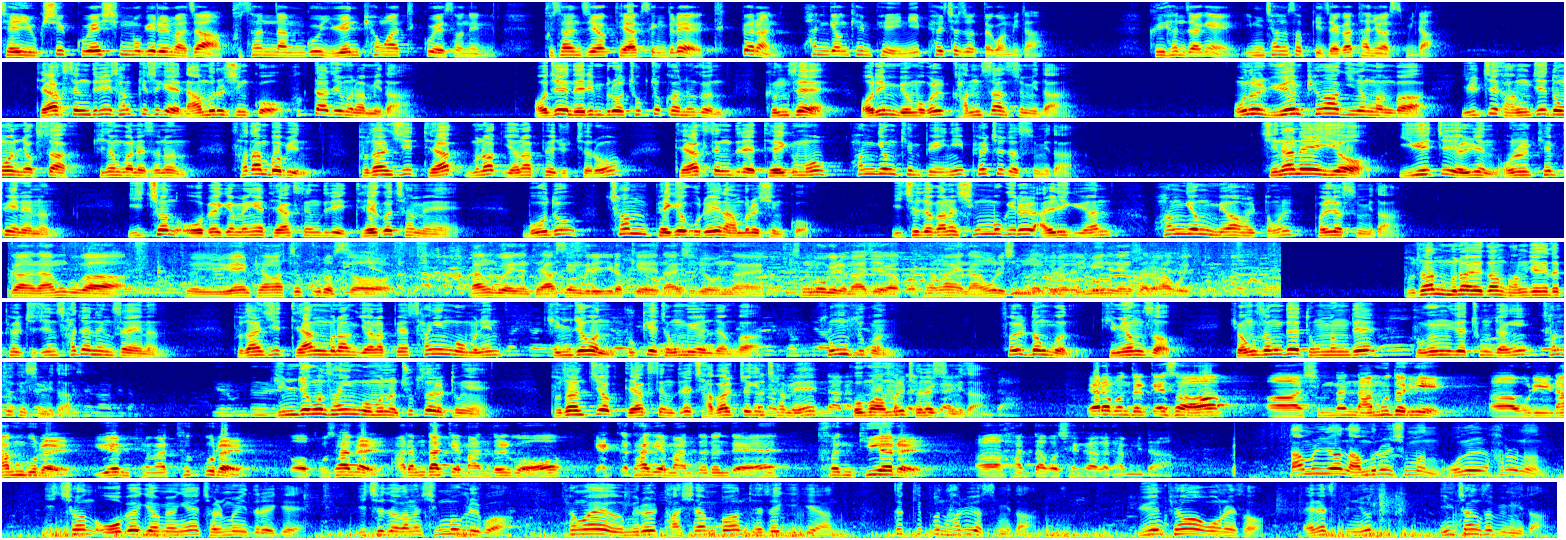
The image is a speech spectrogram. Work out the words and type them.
제69회 식목일을 맞아 부산 남구 유엔 평화 특구에서는 부산 지역 대학생들의 특별한 환경 캠페인이 펼쳐졌다고 합니다. 그 현장에 임창섭 기자가 다녀왔습니다. 대학생들이 산기슭에 나무를 심고 흙다짐을 합니다. 어제 내린 비로 촉촉한 흙은 금세 어린 묘목을 감싸안습니다. 오늘 유엔 평화 기념관과 일제 강제 동원 역사 기념관에서는 사단법인 부산시 대학문학연합회 주최로 대학생들의 대규모 환경 캠페인이 펼쳐졌습니다. 지난해에 이어 2회째 열린 오늘 캠페인에는 2,500여 명의 대학생들이 대거 참여해 모두 1,100여 그루의 나무를 심고 잊혀져가는 식목일을 알리기 위한 환경미화 활동을 벌였습니다. 그러니까 남구가 그 유엔 평화 특구로서 남구에 있는 대학생들이 이렇게 날씨 좋은 날 식목일을 맞이해갖고 평화의 나무를 심는 그런 의미 있는 행사를 하고 있습니다. 부산문화회관 광장에서 펼쳐진 사전 행사에는 부산시 대학문학연합회 상임고문인 김정은 국회 정무위원장과 송수근, 설동근, 김영섭, 경성대 동명대 부경대 총장이 참석했습니다. 김정은 상임고문은 축사를 통해 부산 지역 대학생들의 자발적인 참여에 고마움을 전했습니다. 여러분들께서 어, 심는 나무들이 어, 우리 남구를 유엔 평화 특구를 또 부산을 아름답게 만들고 깨끗하게 만드는데 큰 기여를 어, 한다고 생각을 합니다. 땀 흘려 나무를 심은 오늘 하루는 2,500여 명의 젊은이들에게 잊혀져가는 식목일과 평화의 의미를 다시 한번 되새기게 한 뜻깊은 하루였습니다. 유엔 평화공원에서 NSP 뉴스 임창섭입니다.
